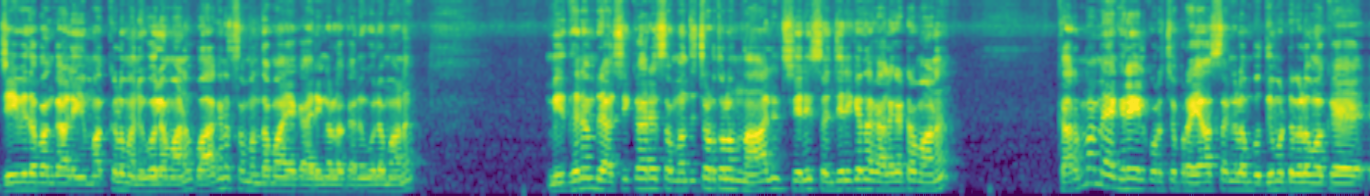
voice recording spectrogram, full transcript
ജീവിത പങ്കാളിയും മക്കളും അനുകൂലമാണ്. വാഹന സംബന്ധമായ കാര്യങ്ങളിലൊക്കെ അനുകൂലമാണ്. മിഥുനം രാശിക്കാരെ സംബന്ധിച്ചിടത്തോളം നാലിൽ ശനി സഞ്ചരിക്കുന്ന കാലഘട്ടമാണ്. കർമ്മ മേഖലയിൽ കുറച്ച് പ്രയാസങ്ങളും ബുദ്ധിമുട്ടുകളുമൊക്കെ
